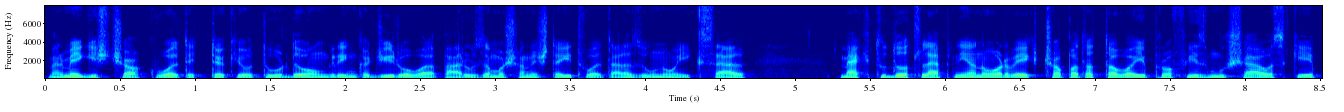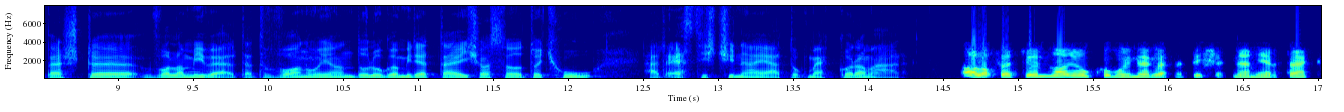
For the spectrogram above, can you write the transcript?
mert mégiscsak volt egy tök jó Tour de Hongring a Giroval párhuzamosan, és te itt voltál az Uno XL meg tudott lepni a norvég csapat a tavalyi profizmusához képest valamivel? Tehát van olyan dolog, amire te is azt mondod, hogy hú, hát ezt is csináljátok, mekkora már? Alapvetően nagyon komoly meglepetések nem értek.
